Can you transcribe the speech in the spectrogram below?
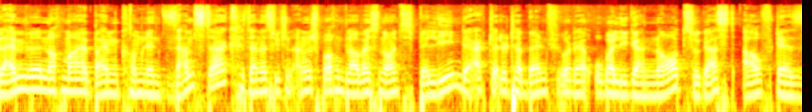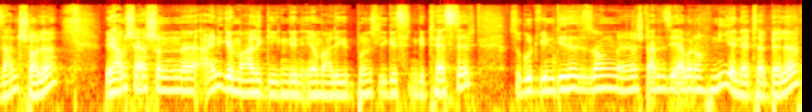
Bleiben wir nochmal beim kommenden Samstag. Dann ist, wie schon angesprochen, Blau-Weiß 90 Berlin, der aktuelle Tabellenführer der Oberliga Nord, zu Gast auf der Sandscholle. Wir haben ja schon äh, einige Male gegen den ehemaligen Bundesligisten getestet. So gut wie in dieser Saison äh, standen sie aber noch nie in der Tabelle.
